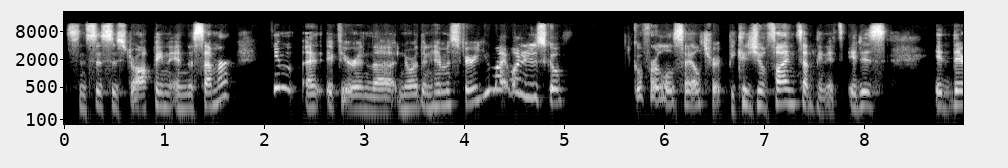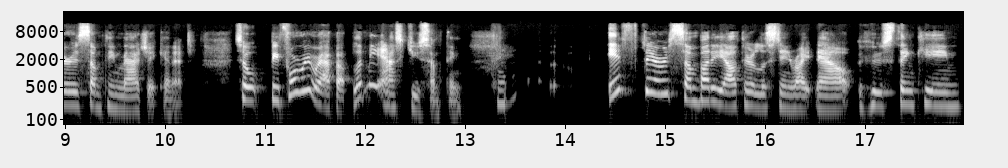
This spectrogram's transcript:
since this is dropping in the summer, you, uh, if you're in the northern hemisphere, you might want to just go go for a little sail trip because you'll find something. It's it is it, there is something magic in it. So before we wrap up, let me ask you something. Mm-hmm. If there is somebody out there listening right now who's thinking,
